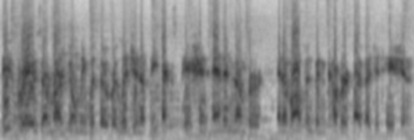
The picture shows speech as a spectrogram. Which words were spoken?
These graves are marked only with the religion of the ex-patient and a number, and have often been covered by vegetation.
